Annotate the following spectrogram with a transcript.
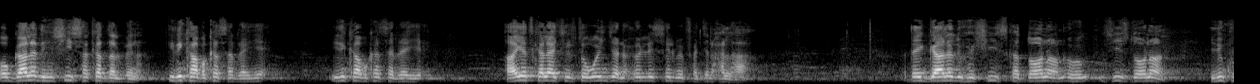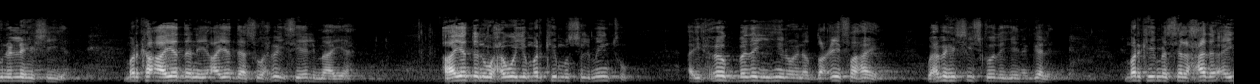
أو قالد هشيس كدلبنا إذن كابا كسر ريه إذن كابا كسر ريه آيات كلا يترتو وين جنحو اللي سلم فجنح لها فتاي قالد هشيس كدونان أو هشيس دونان إذن كون الله هشية. مركا آيات داني آيات داس وحبي سيالي ما ياه آيات داني وحوية مركي مسلمين تو أي حوق بدايهين وين الضعيفة هاي. وحبي markii maslaxada ay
